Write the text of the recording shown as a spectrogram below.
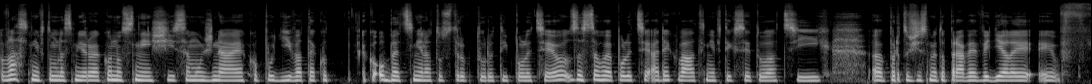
vlastně v tomhle směru jako nosnější se možná jako podívat jako, jako obecně na tu strukturu té policie. Jo? Zasahuje policie adekvátně v těch situacích, eh, protože jsme to právě viděli v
